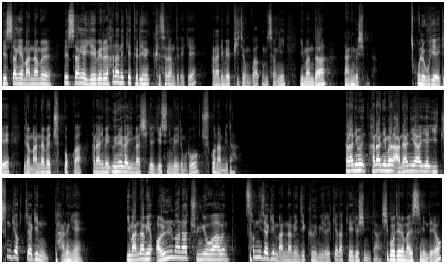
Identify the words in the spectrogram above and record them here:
일상의 만남을, 일상의 예배를 하나님께 드리는 그 사람들에게 하나님의 비전과 음성이 임한다라는 것입니다. 오늘 우리에게 이런 만남의 축복과 하나님의 은혜가 임하시길 예수님의 이름으로 축원합니다. 하나님은 하나님은 아나니아의 이 충격적인 반응에 이 만남이 얼마나 중요한 섭리적인 만남인지 그 의미를 깨닫게 해 주십니다. 15절의 말씀인데요.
